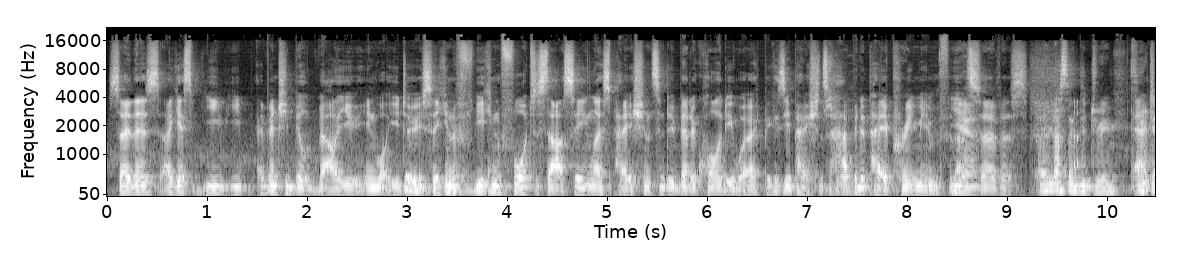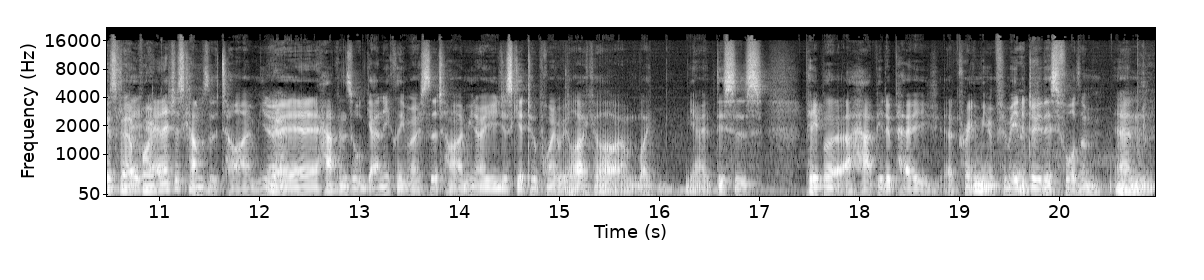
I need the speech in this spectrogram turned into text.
So there's, I guess, you, you eventually build value in what you do. Mm. So you can you can afford to start seeing less patients and do better quality work because your patients are happy to pay a premium for that Yeah. service I think that's like the uh, dream. To and it just that point. and it just comes with time, you know, Yeah. and it happens organically most of the time. You know, you just get to a point where you're like, oh, I'm like, you know, this is people are happy to pay a premium for me to do this for them, and mm.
